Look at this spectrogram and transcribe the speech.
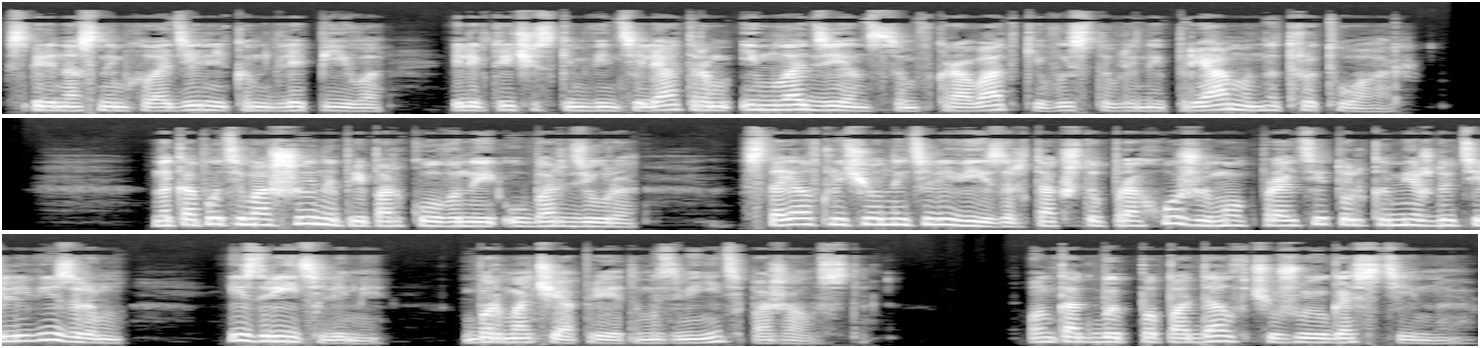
с переносным холодильником для пива, электрическим вентилятором и младенцем в кроватке, выставленной прямо на тротуар. На капоте машины, припаркованной у бордюра, стоял включенный телевизор, так что прохожий мог пройти только между телевизором и зрителями, бормоча при этом «извините, пожалуйста». Он как бы попадал в чужую гостиную.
